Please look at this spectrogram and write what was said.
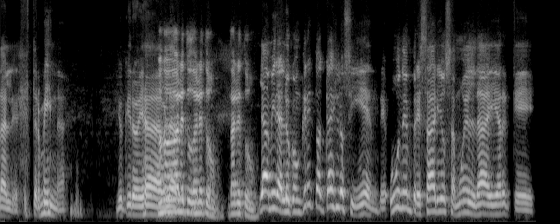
Dale, termina. Yo quiero ya. No, no, dale tú, dale tú, dale tú. Ya, mira, lo concreto acá es lo siguiente: un empresario, Samuel Dyer, que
